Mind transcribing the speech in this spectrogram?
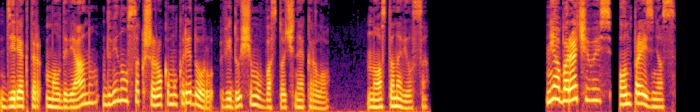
Директор Молдавиану двинулся к широкому коридору, ведущему в восточное крыло, но остановился. Не оборачиваясь, он произнес.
